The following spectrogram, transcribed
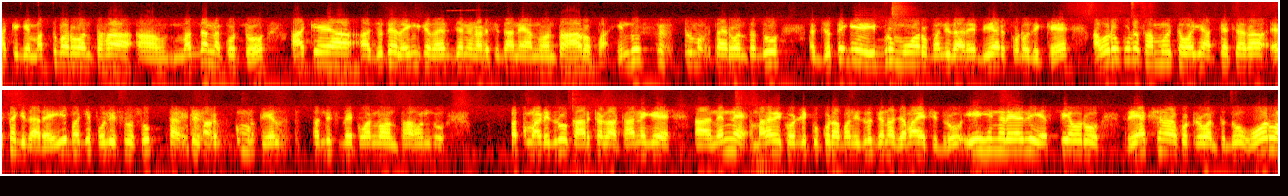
ಆಕೆಗೆ ಮತ್ತು ಬರುವಂತಹ ಮದ್ದನ್ನ ಕೊಟ್ಟು ಆಕೆಯ ಜೊತೆ ಲೈಂಗಿಕ ದೌರ್ಜನ್ಯ ನಡೆಸಿದ್ದಾನೆ ಅನ್ನುವಂತ ಆರೋಪ. ಹಿಂದೂ ಮಾಡ್ತಾ ಇರುವಂತದ್ದು, ಜೊತೆಗೆ ಇಬ್ರು ಮೂವರು ಬಂದಿದ್ದಾರೆ ಬಿಆರ್ ಕೊಡೋದಿಕ್ಕೆ. ಅವರು ಕೂಡ ಸಾಮೂಹಿಕವಾಗಿ ಅತ್ಯಾಚಾರ ಎಸಗಿದ್ದಾರೆ. ಈ ಬಗ್ಗೆ ಪೊಲೀಸರು ಸೂಕ್ತ ಮತ್ತು ಸ್ಪಂದಿಸಬೇಕು ಅನ್ನುವಂತಹ ಒಂದು ಮಾಡಿದ್ರು, ಕಾರ್ಕಳ ಠಾಣೆಗೆ ನಿನ್ನೆ ಮನವಿ ಕೊಡ್ಲಿಕ್ಕೂ ಕೂಡ ಬಂದಿದ್ರು, ಜನ ಜಮಾಯಿಸಿದ್ರು. ಈ ಹಿನ್ನೆಲೆಯಲ್ಲಿ ಎಸ್ ಅವರು ರಿಯಾಕ್ಷನ್ ಕೊಟ್ಟಿರುವಂತದ್ದು ಓರ್ವ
